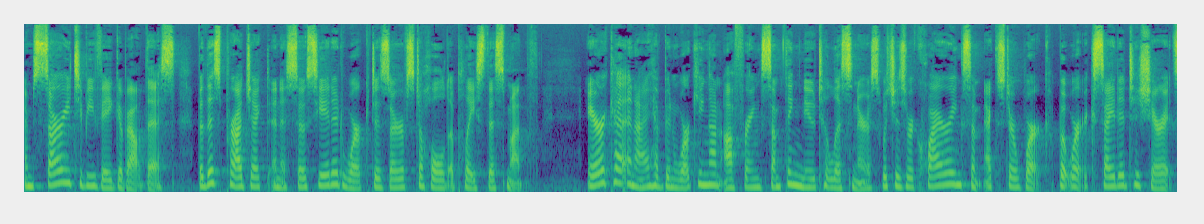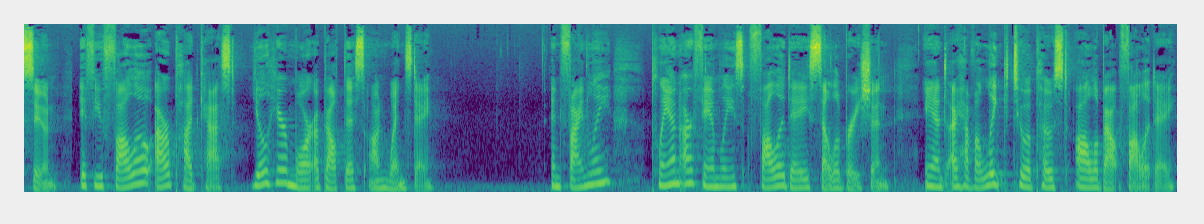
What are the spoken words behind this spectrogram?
I'm sorry to be vague about this, but this project and associated work deserves to hold a place this month. Erica and I have been working on offering something new to listeners, which is requiring some extra work, but we're excited to share it soon. If you follow our podcast, you'll hear more about this on Wednesday. And finally, plan our family's Fall-A-Day celebration, and I have a link to a post all about Fall-A-Day.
